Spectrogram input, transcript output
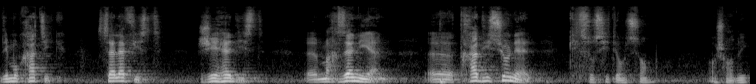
démocratique, salafiste, djihadiste, euh, marzanian, euh, traditionnel Quelle société on sommes aujourd'hui?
